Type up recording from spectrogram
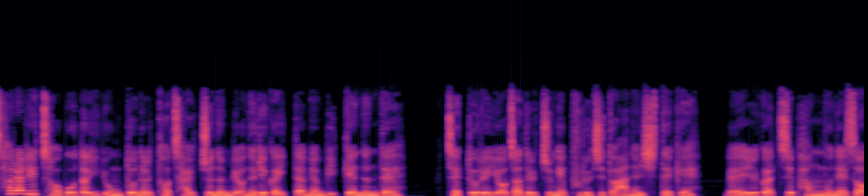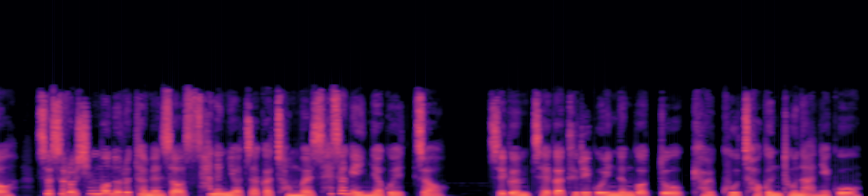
차라리 저보다 용돈을 더 잘 주는 며느리가 있다면 믿겠는데 제 또래 여자들 중에 부르지도 않은 시댁에 매일같이 방문해서 스스로 식모 노릇하면서 사는 여자가 정말 세상에 있냐고 했죠. 지금 제가 드리고 있는 것도 결코 적은 돈 아니고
